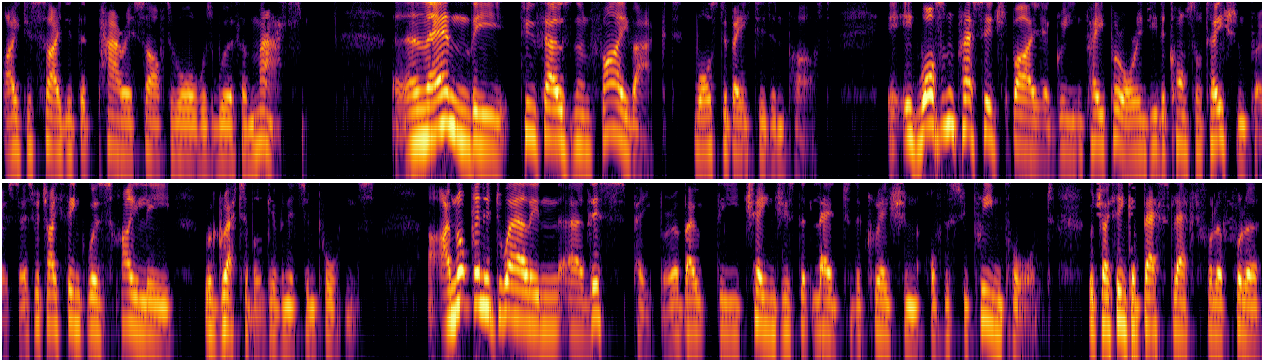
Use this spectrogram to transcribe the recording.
I decided that Paris, after all, was worth a mass. And then the 2005 Act was debated and passed. It wasn't presaged by a green paper or indeed a consultation process, which I think was highly regrettable given its importance. I'm not going to dwell in uh, this paper about the changes that led to the creation of the Supreme Court, which I think are best left for a fuller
